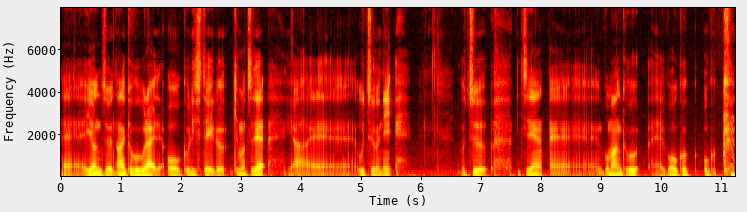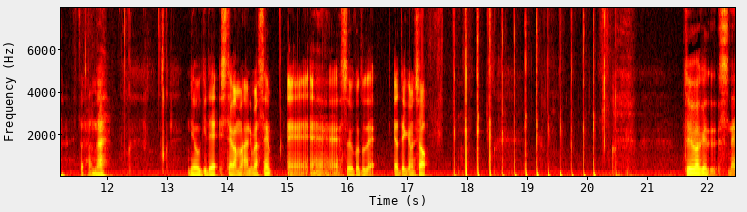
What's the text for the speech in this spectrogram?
えー、47曲ぐらいでお送りしている気持ちで、いや、え、宇宙に、宇宙1円、えー、5万曲、えー、5億億だな 寝起きで下がありません、えー、そういうことでやっていきましょう。というわけでですね、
